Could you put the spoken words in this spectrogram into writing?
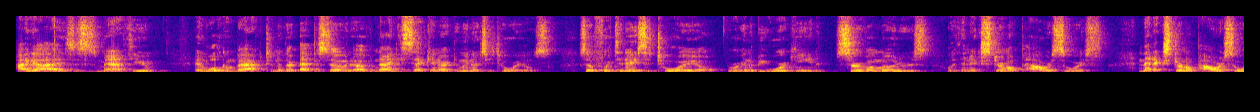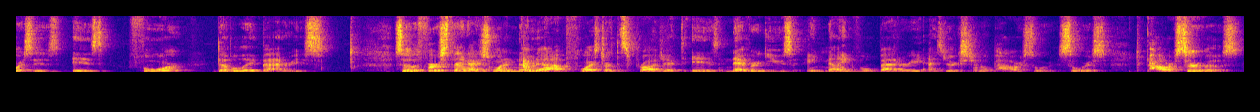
Hi guys, this is Matthew, and welcome back to another episode of 90 Second Arduino Tutorials. So for today's tutorial, we're going to be working servo motors with an external power source. And that external power source is, is four AA batteries. So the first thing I just want to note out before I start this project is never use a 9 volt battery as your external power source to power servos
